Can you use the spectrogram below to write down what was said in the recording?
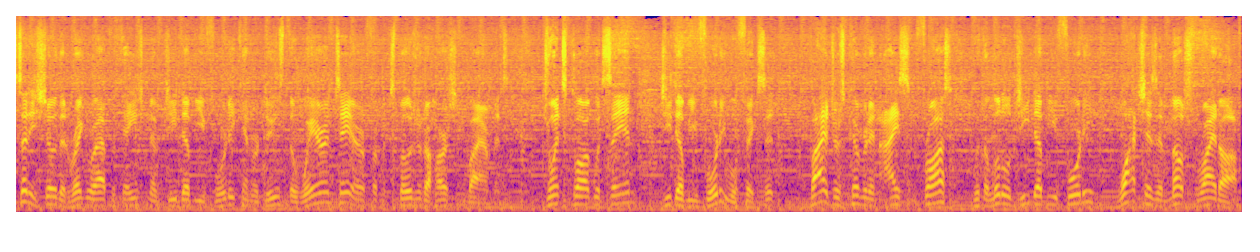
Studies show that regular application of GW40 can reduce the wear and tear from exposure to harsh environments. Joints clogged with sand? GW40 will fix it. Visors covered in ice and frost? With a little GW40, watch as it melts right off.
